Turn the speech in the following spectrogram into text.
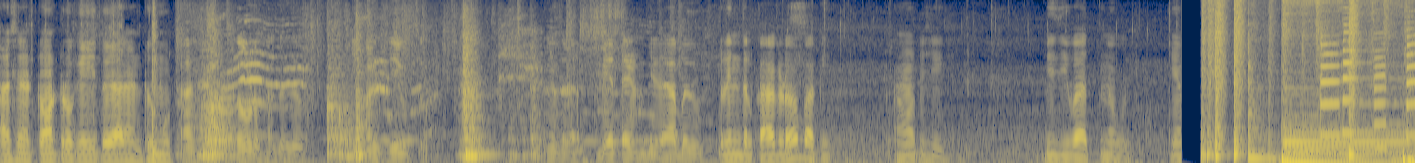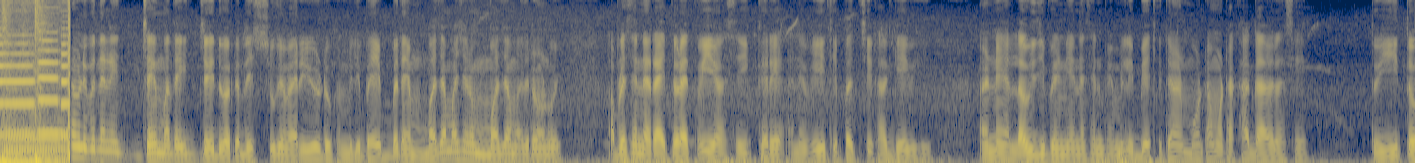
આ છે ને ટોટરો કે ઈ તો યાર ને ઢુમુક. આ છે ને કવડો ખાતો જો. એ પણ જીવતો અને બે ત્રણ બીજા આ બધું. પ્રિંતલ કાગડો બાકી. આમાં પછી બીજી વાત ન હોય. ફેમિલી બધાને જય માતા જય દ્વારકાધીશ. શું કે મારી યુટ્યુબ ફેમિલી ભાઈ? બધા મજામાં છે ને મજામાં જ રહેવાનું હોય. આપણે છે ને રાતો રાત વહીએ હશે ઘરે અને વીસથી પચીસ ખાગ ગઈ અને લવજીભાઈની અને છે ને ફેમિલી બેથી ત્રણ મોટા મોટા ખાગા આવેલા છે. તો એ તો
